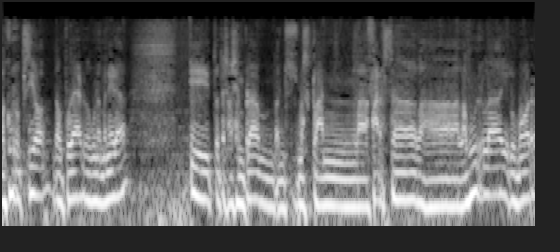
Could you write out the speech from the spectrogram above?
la corrupció del poder, d'alguna manera, i tot això sempre doncs, mesclant la farsa, la, la burla i l'humor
